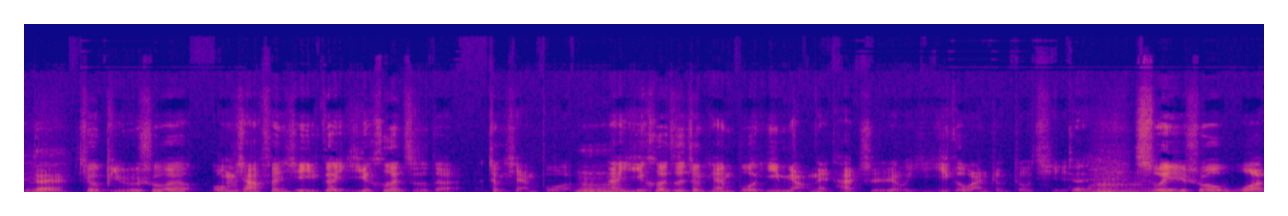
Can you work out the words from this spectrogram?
嗯对，就比如说我们想分析一个一赫兹的正弦波，嗯。那一赫兹正弦波一秒内它只有一个完整周期，对，嗯。所以说我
